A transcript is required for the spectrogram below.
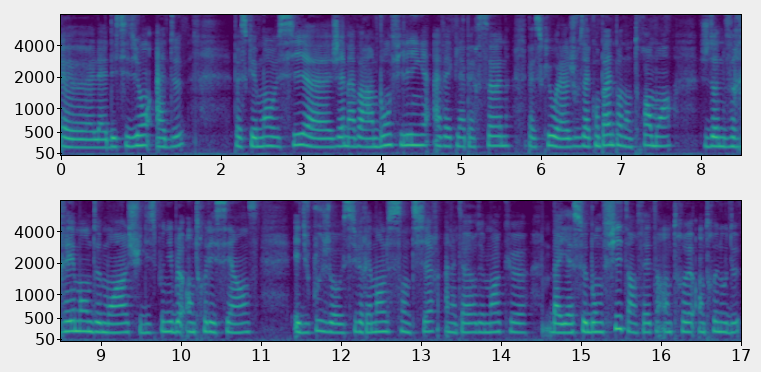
euh, la décision à deux parce que moi aussi j'aime avoir un bon feeling avec la personne parce que voilà je vous accompagne pendant trois mois je donne vraiment de moi, je suis disponible entre les séances. Et du coup, je dois aussi vraiment le sentir à l'intérieur de moi que bah il y a ce bon fit en fait entre, entre nous deux.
